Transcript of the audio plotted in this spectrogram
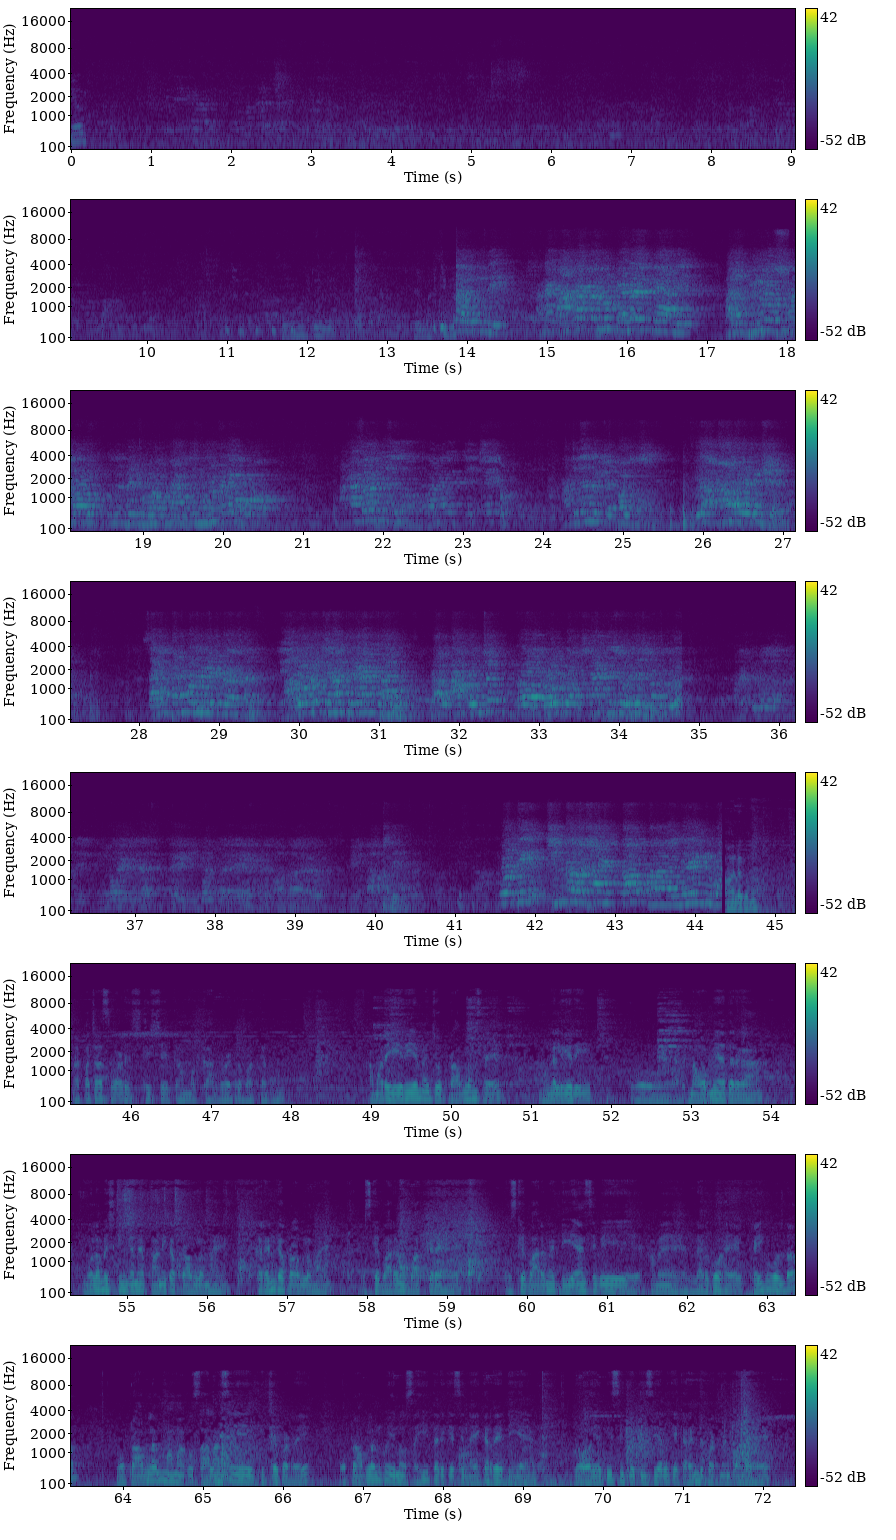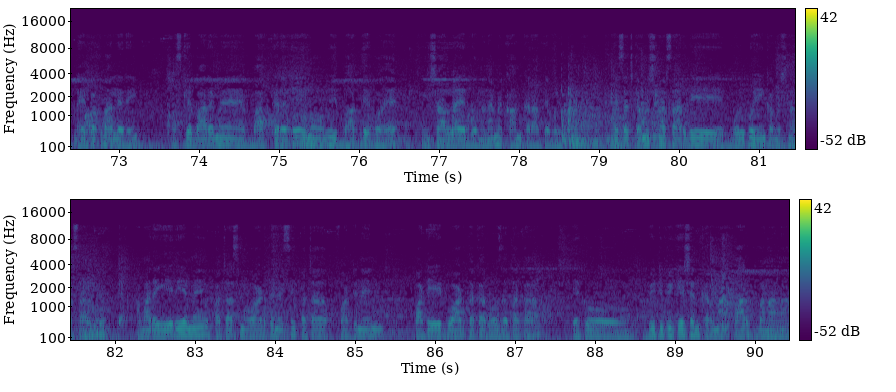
meu अलग हूँ मैं पचास ward history Sheikh Ahmad corporator बात कर रहा हूँ हमारे एरिया में जो प्रॉब्लम्स है मंगलगिरी वो नवमिया दरगाह मोलम स्किन का पानी का प्रॉब्लम है करंट का प्रॉब्लम है उसके बारे में बात करे है उसके बारे में डी एन सी भी हमें लड़को है कहीं को बोल दो वो प्रॉब्लम हम आपको साल से पीछे पड़ रही वो प्रॉब्लम को इन्हों सही तरीके से नहीं कर रहे डी जो A P C K P C L के करंट डिपार्टमेंट वाले है नहीं पकड़ा ले रही उसके बारे में बात करे तो उन्होंने भी बात देखो है इन ये दो महीना में काम कराते बोल के सच कमिश्नर साहब भी बोल को ही कमिश्नर साहब को हमारे एरिया में पचास में वार्ड तने से पचास forty nine forty eight ward तक का रोज तक का एक ब्यूटिफिकेशन करना पार्क बनाना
